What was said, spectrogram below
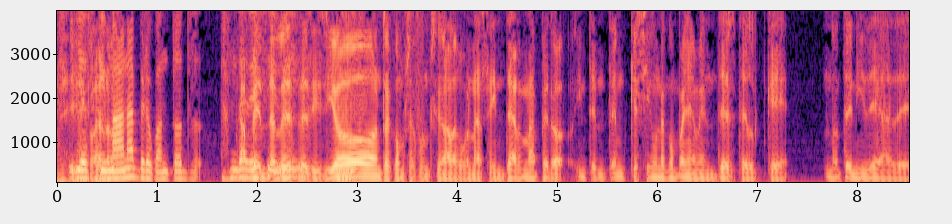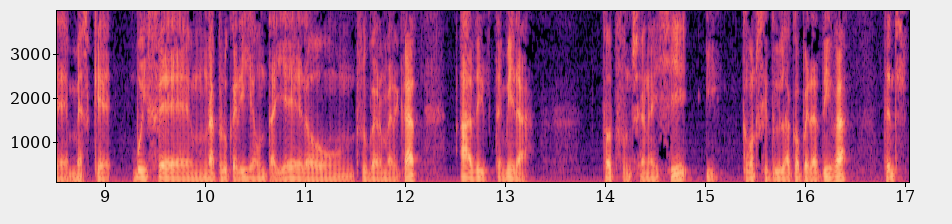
sí, i és claro. qui mana, però quan tots hem de a decidir... les decisions, a com se funciona la governança interna, però intentem que sigui un acompanyament des del que no té ni idea de més que vull fer una peluqueria, un taller o un supermercat, a dir-te, mira, tot funciona així i constituir la cooperativa tens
